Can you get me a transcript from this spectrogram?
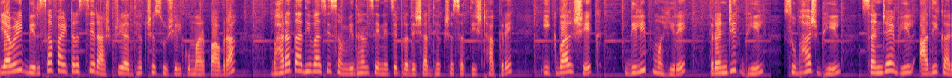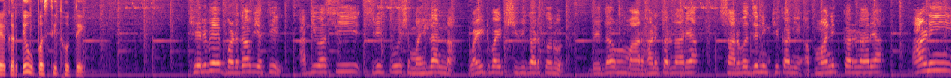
यावेळी बिरसा फायटर्सचे राष्ट्रीय अध्यक्ष सुशील कुमार पावरा भारत आदिवासी संविधान सेनेचे प्रदेशाध्यक्ष सतीश ठाकरे इक्बाल शेख दिलीप महिरे रणजित भील सुभाष भील संजय भील आदी कार्यकर्ते उपस्थित होते. हिरवे बडगाव येथील आदिवासी स्त्री पुरुष महिलांना वाईट वाईट शिवीगाड करून बेदम मारहाण करणाऱ्या सार्वजनिक ठिकाणी अपमानित करणाऱ्या आणि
